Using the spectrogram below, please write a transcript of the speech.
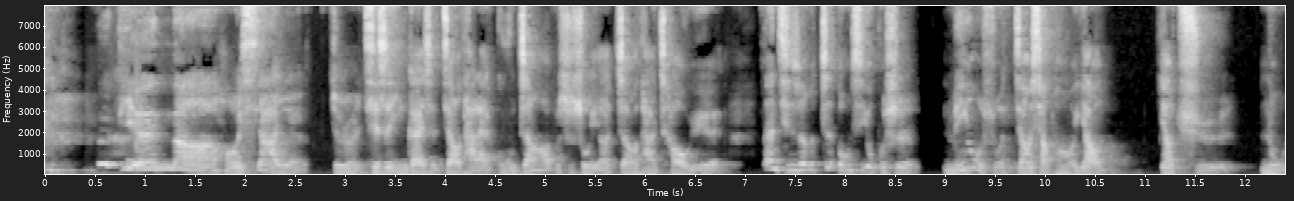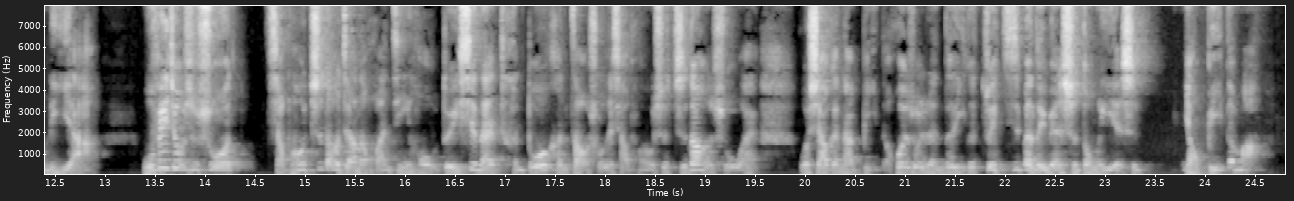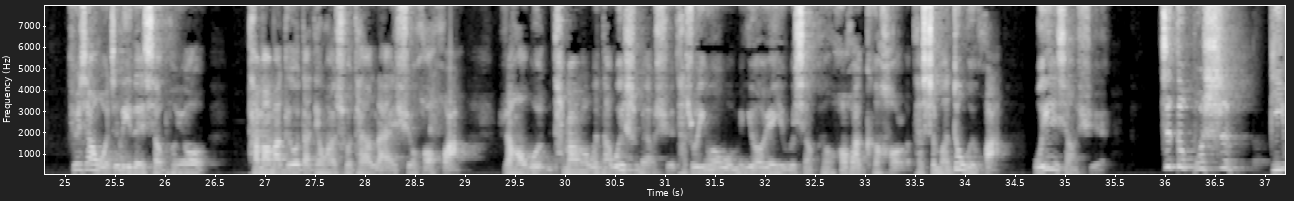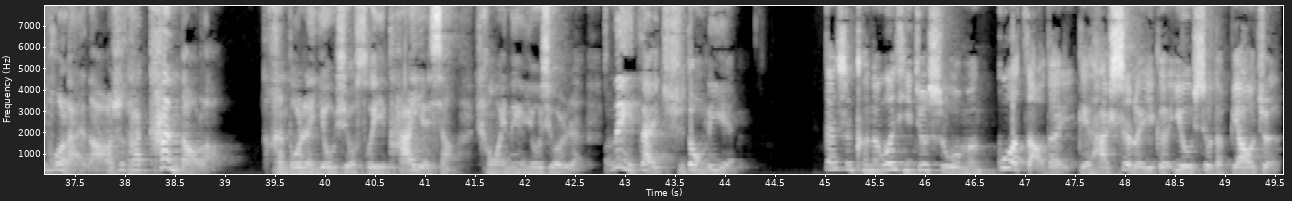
天哪，好吓人！就是其实应该是教他来鼓掌，而不是说要教他超越。但其实这东西又不是没有说教小朋友要要去努力呀，无非就是说小朋友知道这样的环境以后，对于现在很多很早熟的小朋友是知道的说，哎，我是要跟他比的，或者说人的一个最基本的原始动力也是要比的嘛。就像我这里的小朋友。他妈妈给我打电话说他要来学画画，然后问他妈妈问他为什么要学，他说因为我们幼儿园有个小朋友画画可好了，他什么都会画，我也想学。这都不是逼迫来的，而是他看到了很多人优秀，所以他也想成为那个优秀的人，内在驱动力。但是可能问题就是我们过早的给他设了一个优秀的标准，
